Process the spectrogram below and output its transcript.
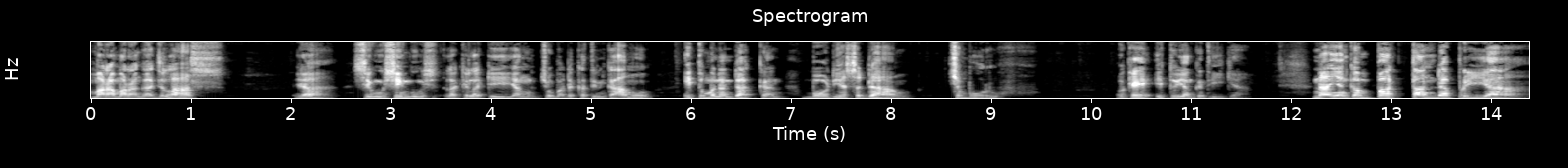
marah-marah nggak jelas, ya singgung-singgung laki-laki yang coba deketin kamu, itu menandakan bahwa dia sedang cemburu. Oke, itu yang ketiga. Nah, yang keempat, tanda pria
